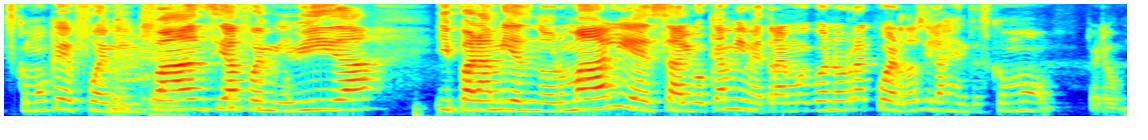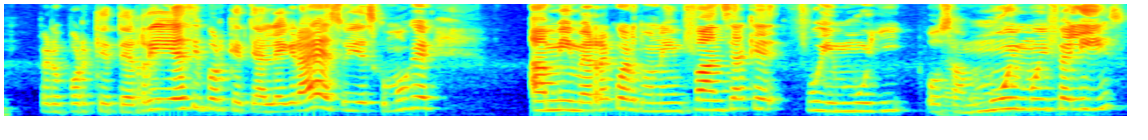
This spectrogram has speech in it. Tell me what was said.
Es como que fue mi infancia, fue mi vida y para mí es normal y es algo que a mí me trae muy buenos recuerdos y la gente es como, pero, pero ¿por qué te ríes y por qué te alegra eso? Y es como que a mí me recuerda una infancia que fui muy, o sea, muy, muy feliz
